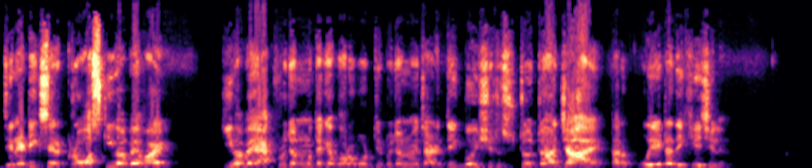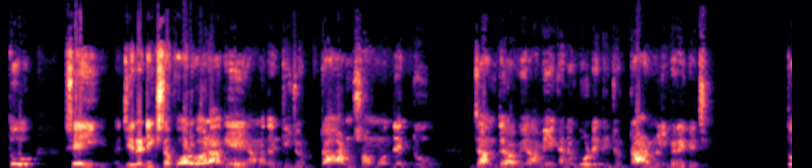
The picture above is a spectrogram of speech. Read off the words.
জেনেটিক্সের ক্রস কীভাবে হয় কীভাবে এক প্রজন্ম থেকে পরবর্তী প্রজন্মে চারিত্রিক বৈশিষ্ট্যটা যায়, তার ওয়েটা দেখিয়েছিলেন। তো সেই জেনেটিক্সটা পড়বার আগে আমাদের কিছু টার্ম সম্বন্ধে একটু জানতে হবে। আমি এখানে বোর্ডে কিছু টার্ম লিখে রেখেছি। তো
